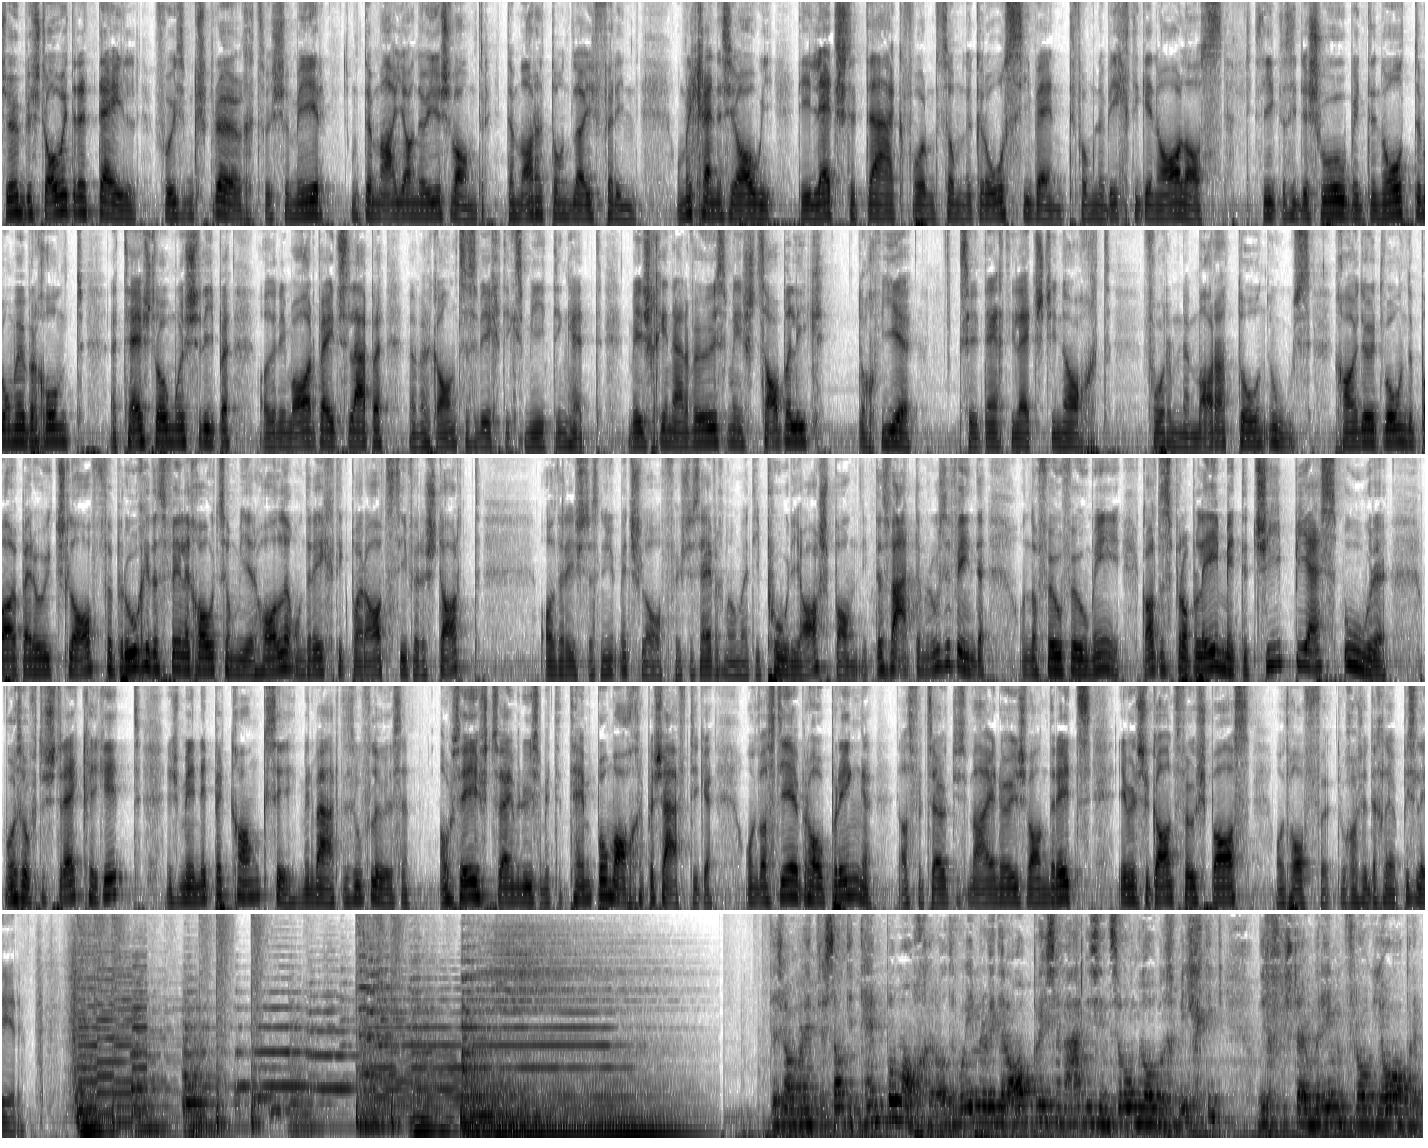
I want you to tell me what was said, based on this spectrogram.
schön bist du auch wieder ein Teil von unserem Gespräch zwischen mir und der Maya Neuenschwander, der Marathonläuferin. Und wir kennen sie alle, die letzten Tage vor so einem grossen Event, vor einem wichtigen Anlass, sei das in der Schule mit den Noten, die man bekommt, einen Test, den man muss schreiben oder im Arbeitsleben, wenn man ein ganz wichtiges Meeting hat. Man ist ein bisschen nervös, man ist zappelig, doch wie sieht eigentlich die letzte Nacht vor einem Marathon aus? Kann ich dort wunderbar beruhigt schlafen? Brauche ich das vielleicht auch, um mich erholen und richtig parat zu sein für den Start? Oder ist das nicht mit Schlafen? Ist das einfach nur die pure Anspannung? Das werden wir herausfinden. Und noch viel, viel mehr. Gerade das Problem mit den GPS-Uhren, die es auf der Strecke gibt, ist mir nicht bekannt gewesen. Wir werden es auflösen. Als erstes wollen wir uns mit den Tempomacher beschäftigen. Und was die überhaupt bringen, das erzählt uns Maya Neuschwander jetzt. Ich wünsche dir ganz viel Spass und hoffe, du kannst wieder etwas lernen. Das ist aber interessant, die Tempomacher, oder, die immer wieder angepriesen werden, sind so unglaublich wichtig. Und ich stelle mir immer die Frage, ja, aber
